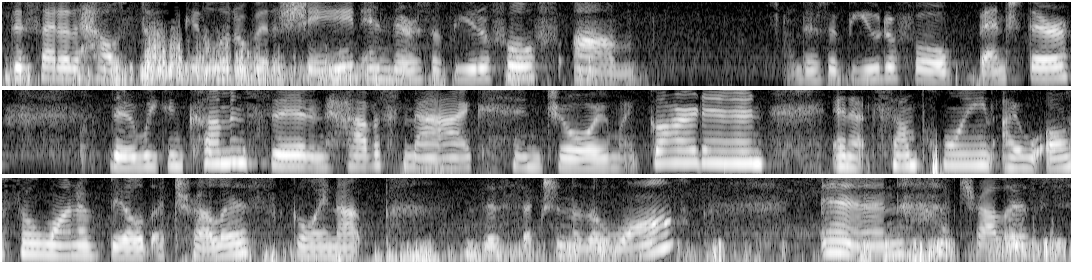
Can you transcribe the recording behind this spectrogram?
this side of the house does get a little bit of shade, and there's a beautiful, um, there's a beautiful bench there there we can come and sit and have a snack enjoy my garden and at some point I will also want to build a trellis going up this section of the wall and a trellis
